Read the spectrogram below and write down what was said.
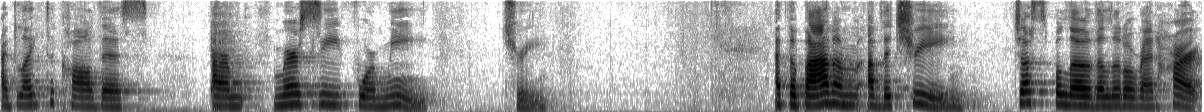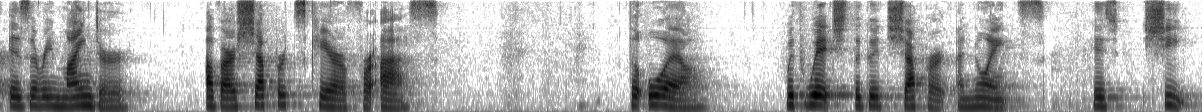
I'd like to call this our Mercy for Me tree. At the bottom of the tree, just below the little red heart, is a reminder of our shepherd's care for us. The oil with which the Good Shepherd anoints his sheep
